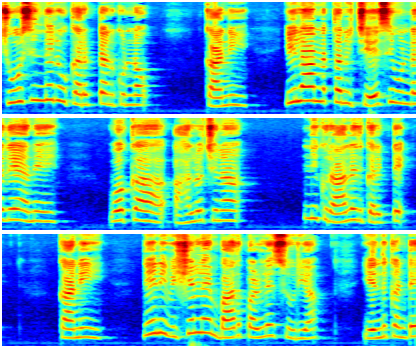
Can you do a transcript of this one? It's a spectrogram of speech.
చూసిందే నువ్వు కరెక్ట్ అనుకున్నావు. కానీ ఇలా తను చేసి ఉండదే అనే ఒక ఆలోచన నీకు రాలేదు కరెక్టే. కానీ నేను ఈ విషయంలో ఏం బాధపడలేదు సూర్య. ఎందుకంటే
